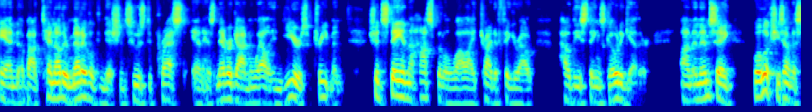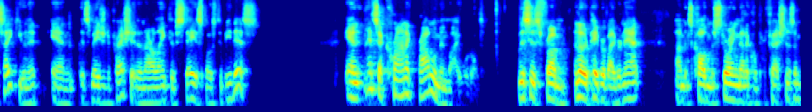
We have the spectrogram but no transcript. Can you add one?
and about 10 other medical conditions who's depressed and has never gotten well in years of treatment should stay in the hospital while I try to figure out how these things go together. Um, and them saying, well, look, she's on a psych unit and it's major depression, and our length of stay is supposed to be this. And that's a chronic problem in my world. This is from another paper by Burnett. Um, it's called Restoring Medical Professionalism.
